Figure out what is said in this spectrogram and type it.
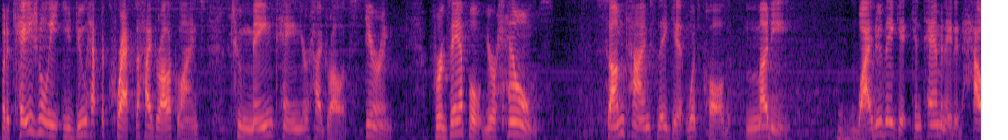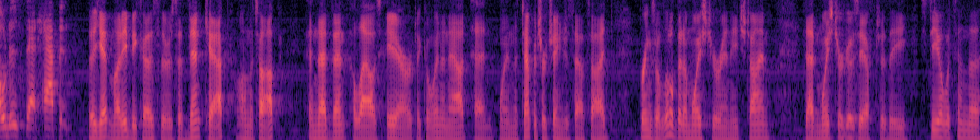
But occasionally you do have to crack the hydraulic lines to maintain your hydraulic steering. For example, your helms, sometimes they get what's called muddy. Why do they get contaminated? How does that happen? They get muddy because there's a vent cap on the top, and that vent allows air to go in and out, and when the temperature changes outside, brings a little bit of moisture in each time. That moisture goes after the steel that's in the,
